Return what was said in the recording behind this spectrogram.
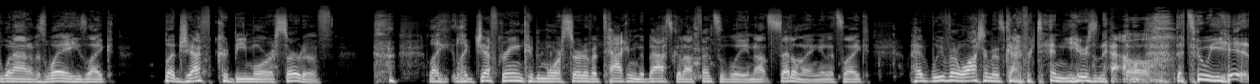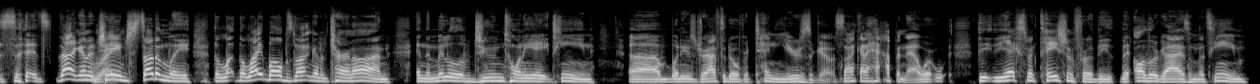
went out of his way. He's like, but Jeff could be more assertive. like like Jeff Green could be more assertive attacking the basket offensively and not settling. And it's like have, we've been watching this guy for ten years now. Oh. That's who he is. It's not going right. to change suddenly. the The light bulb's not going to turn on in the middle of June 2018 um, when he was drafted over 10 years ago. It's not going to happen now. We're, the, the expectation for the, the other guys on the team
